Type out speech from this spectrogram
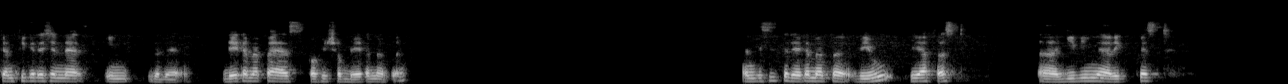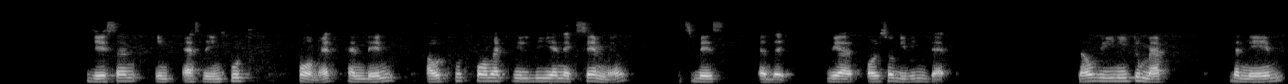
configuration as in the data mapper as coffee shop data mapper. And this is the data mapper view. We are first uh, giving a request JSON in as the input format and then output format will be an XML. It's based at the we are also giving that. Now we need to map the name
